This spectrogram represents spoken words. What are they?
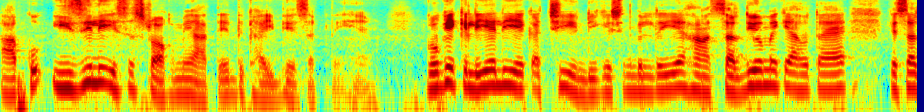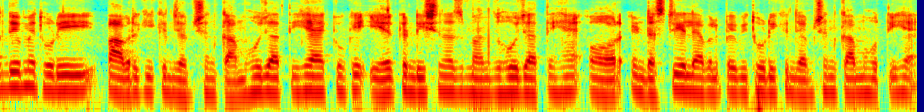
आपको इजीली इस स्टॉक में आते दिखाई दे सकते हैं। क्योंकि क्लियरली एक अच्छी इंडिकेशन मिल रही है। हाँ सर्दियों में क्या होता है कि सर्दियों में थोड़ी पावर की कंजम्पशन कम हो जाती है, क्योंकि एयर कंडीशनर्स बंद हो जाते हैं और इंडस्ट्रियल लेवल पे भी थोड़ी कंजम्पशन कम होती है।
